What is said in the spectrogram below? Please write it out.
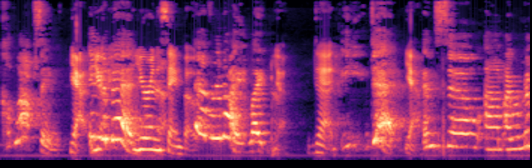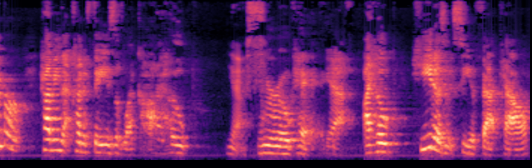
collapsing Yeah, in you're, the bed you're in the same boat. every night, like yeah. Dead. dead. Yeah. And so um, I remember having that kind of phase of like, God, I hope Yes. we're okay. Yeah. I hope he doesn't see a fat cow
